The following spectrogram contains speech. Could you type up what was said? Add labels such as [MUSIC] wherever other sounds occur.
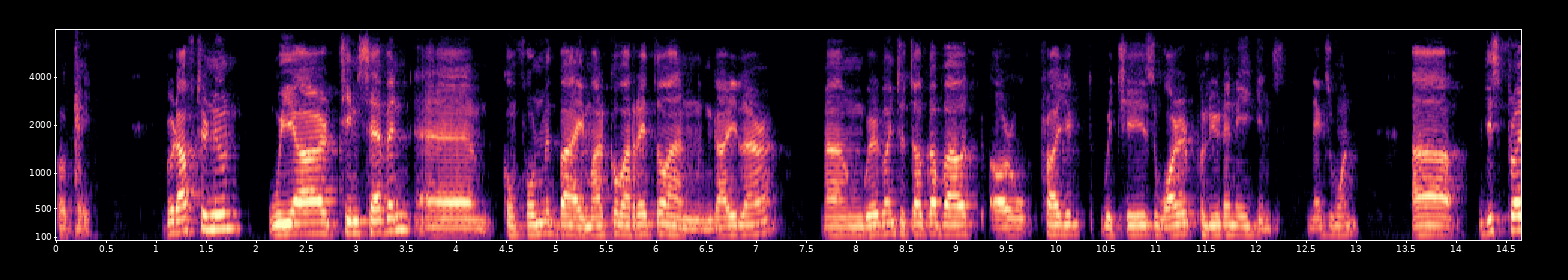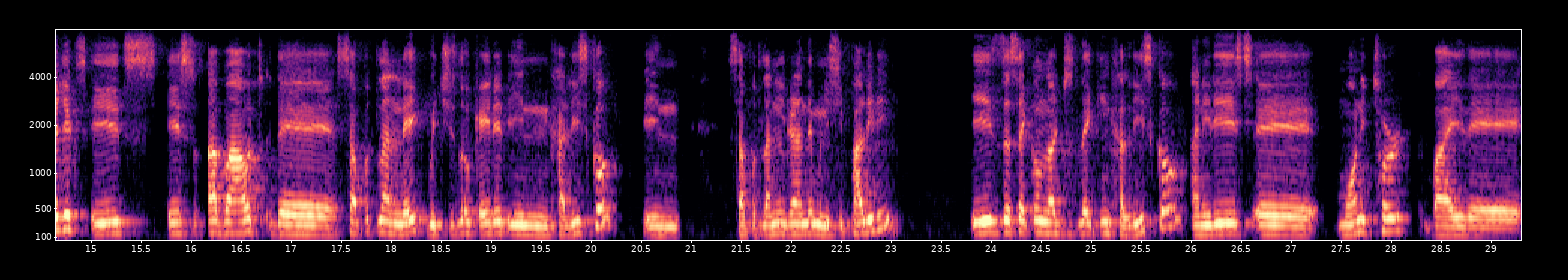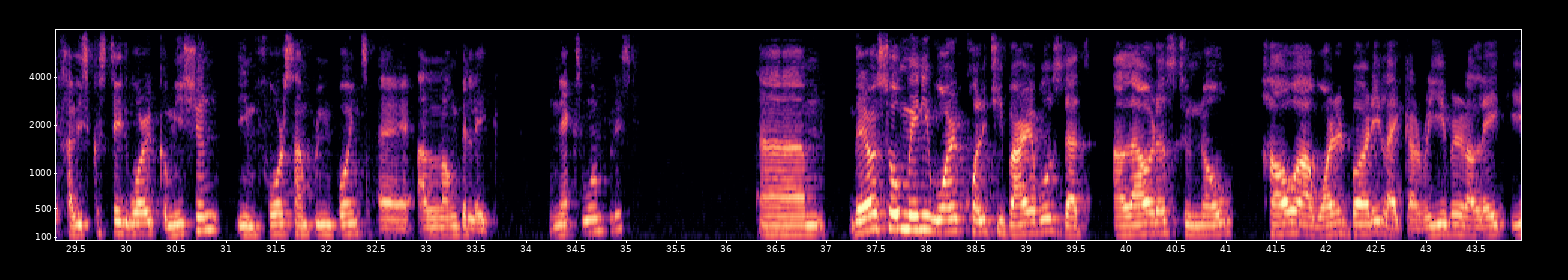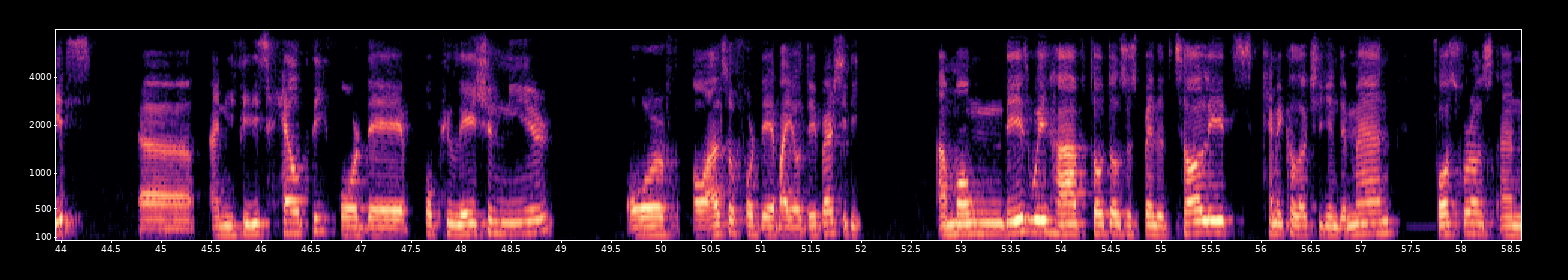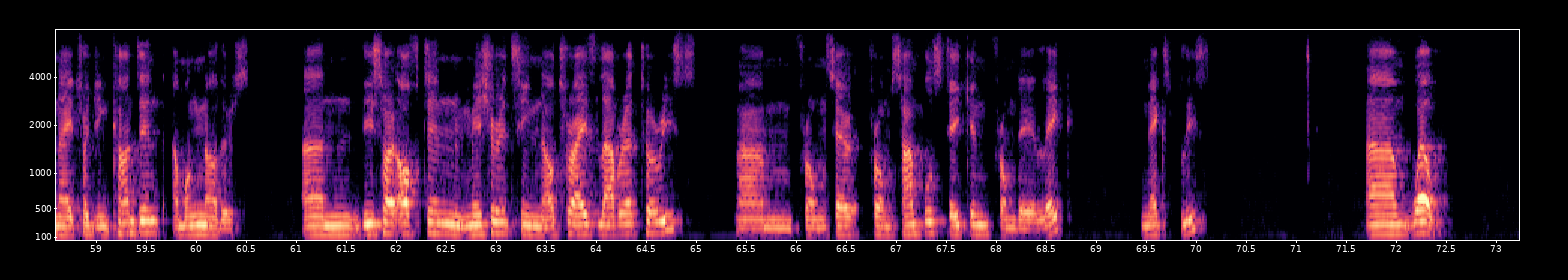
Okay. Good afternoon. We are Team 7, um, conformed by Marco Barreto and Gary Lara. And we're going to talk about our project, which is water pollutant agents. Next one. Uh, this project is, is about the Zapotlan Lake, which is located in Jalisco, in Zapotlan El Grande municipality. Is the second largest lake in Jalisco, and it is uh, monitored by the Jalisco State Water Commission in four sampling points uh, along the lake. Next one, please. Um, there are so many water quality variables that allowed us to know how a water body like a river, a lake is, uh, and if it is healthy for the population near or, or also for the biodiversity. Among these, we have total suspended solids, chemical oxygen demand, phosphorus and nitrogen content, among others. And these are often measured in authorized laboratories um, from, from samples taken from the lake. Next, please. Um, well,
